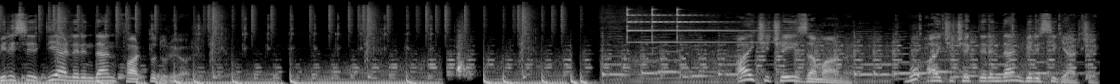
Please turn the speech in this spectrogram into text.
Birisi diğerlerinden farklı duruyor. Ayçiçeği zamanı. Bu ayçiçeklerinden birisi gerçek.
